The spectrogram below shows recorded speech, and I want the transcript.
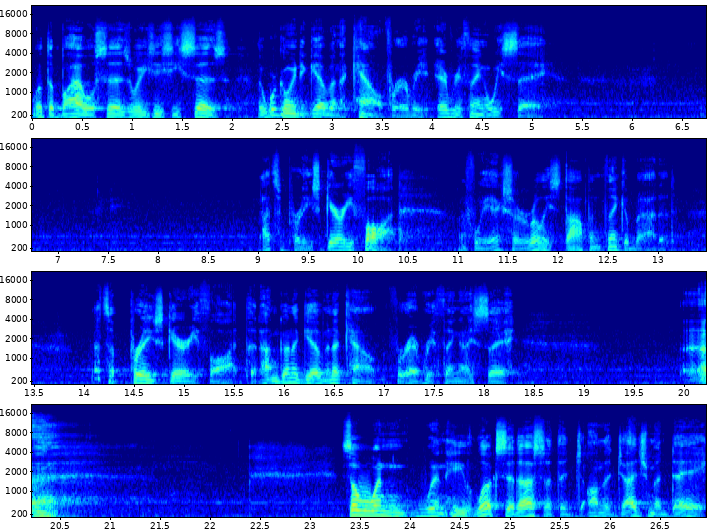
what the Bible says, we, he says that we're going to give an account for every, everything we say. That's a pretty scary thought if we actually really stop and think about it. That's a pretty scary thought that I'm going to give an account for everything I say. So when, when he looks at us at the, on the judgment day,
